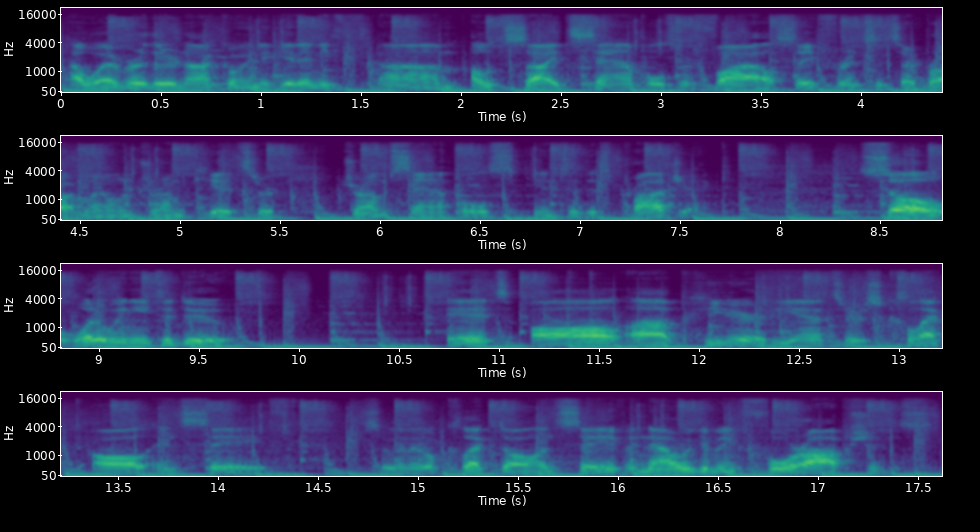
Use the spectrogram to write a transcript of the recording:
However, they're not going to get any um, outside samples or files. Say for instance I brought my own drum kits or drum samples into this project. So what do we need to do? It's all up here. The answer is collect all and save. So I'm to go collect all and save and now we're giving four options.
